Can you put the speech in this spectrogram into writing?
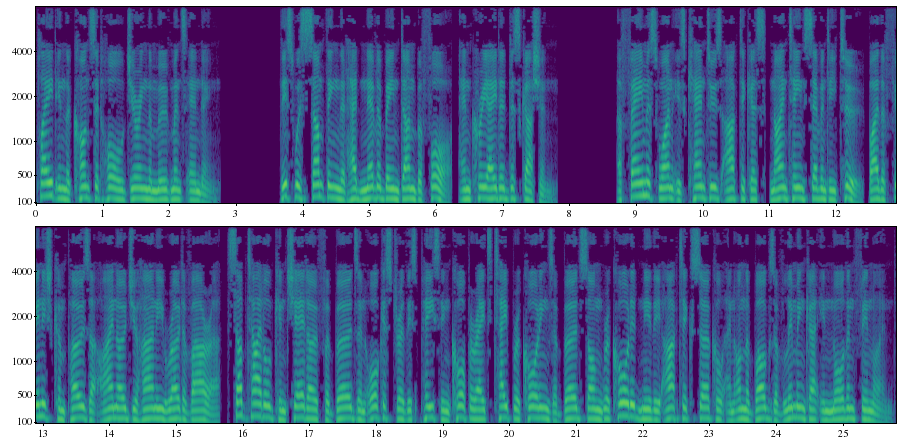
played in the concert hall during the movement's ending. This was something that had never been done before, and created discussion. A famous one is Cantus Arcticus 1972 by the Finnish composer Eino Juhani Rautavaara, subtitled Concerto for Birds and Orchestra This piece incorporates tape recordings of birdsong recorded near the Arctic Circle and on the bogs of Liminka in northern Finland.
